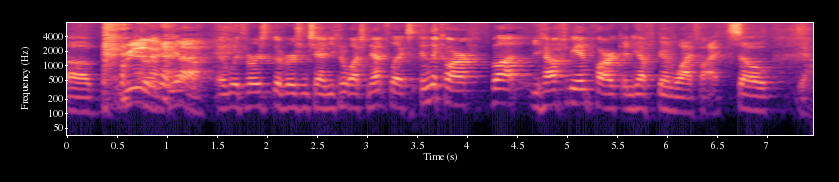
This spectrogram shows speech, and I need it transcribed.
Really? yeah, and with vers- the version 10, you can watch Netflix in the car, but you have to be in park and you have to be on Wi Fi. So, Yeah,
